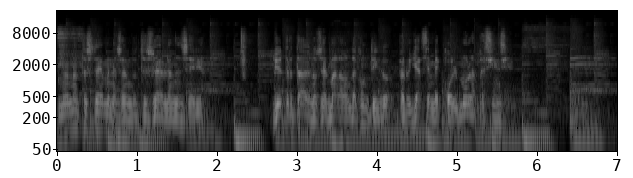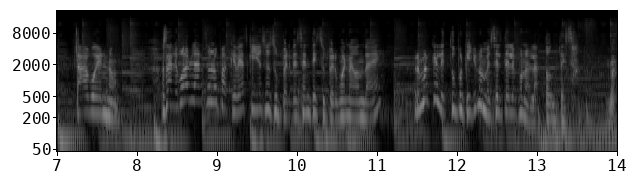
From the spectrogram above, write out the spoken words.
No, no te estoy amenazando, te estoy hablando en serio. Yo he tratado de no ser mala onda contigo, pero ya se me colmó la paciencia. Está bueno. O sea, le voy a hablar solo para que veas que yo soy súper decente y súper buena onda, ¿eh? Pero márcale tú, porque yo no me sé el teléfono a la tonteza. Va.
